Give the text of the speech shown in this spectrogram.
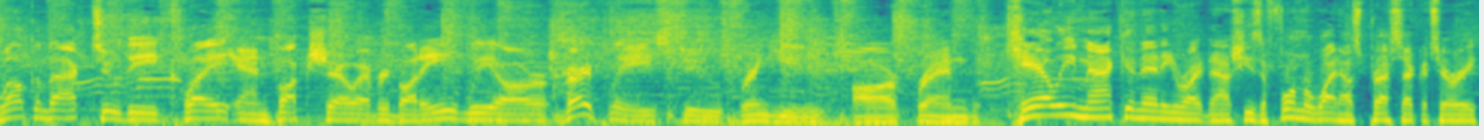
Welcome back to the Clay and Buck Show, everybody. We are very pleased to bring you our friend Kayleigh McEnany right now. She's a former White House press secretary,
